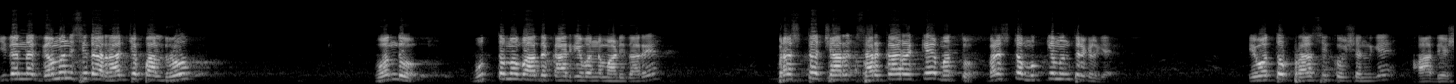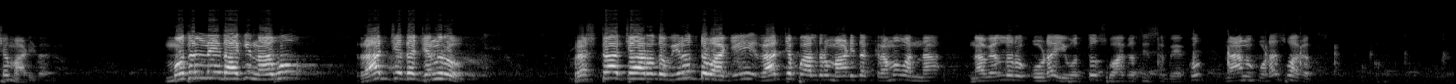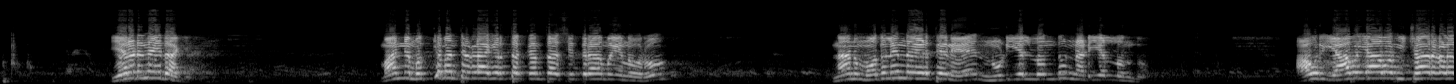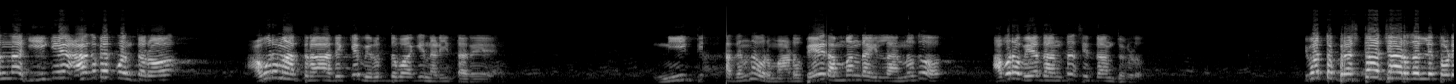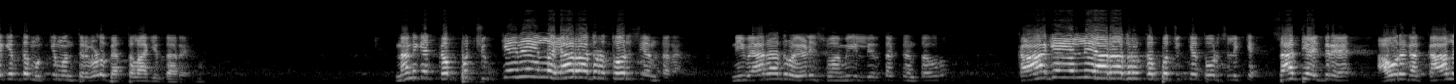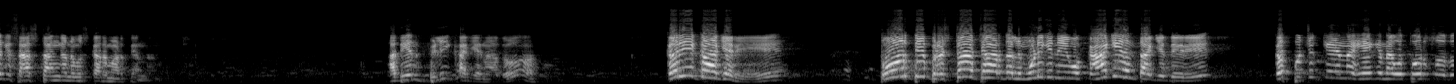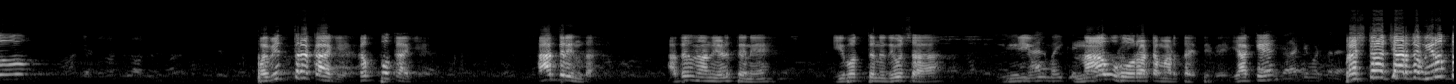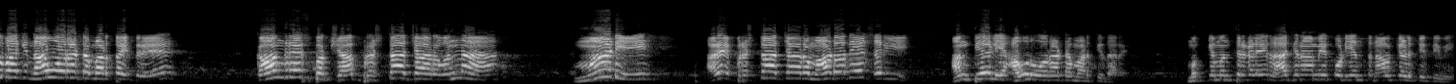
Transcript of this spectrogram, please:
ಇದನ್ನ ಗಮನಿಸಿದ ರಾಜ್ಯಪಾಲರು ಒಂದು ಉತ್ತಮವಾದ ಕಾರ್ಯವನ್ನು ಮಾಡಿದ್ದಾರೆ. ಭ್ರಷ್ಟಾಚಾರ ಸರ್ಕಾರಕ್ಕೆ ಮತ್ತು ಭ್ರಷ್ಟ ಮುಖ್ಯಮಂತ್ರಿಗಳಿಗೆ ಇವತ್ತು ಪ್ರಾಸಿಕ್ಯೂಷನ್ಗೆ ಆದೇಶ ಮಾಡಿದ್ದಾರೆ. ಮೊದಲನೇದಾಗಿ ನಾವು ರಾಜ್ಯದ ಜನರು ಭ್ರಷ್ಟಾಚಾರದ ವಿರುದ್ಧವಾಗಿ ರಾಜ್ಯಪಾಲರು ಮಾಡಿದ ಕ್ರಮವನ್ನ ನಾವೆಲ್ಲರೂ ಕೂಡ ಇವತ್ತು ಸ್ವಾಗತಿಸಬೇಕು. ನಾನು ಕೂಡ ಸ್ವಾಗತಿಸ್ತೇನೆ. ಎರಡನೇದಾಗಿ, ಮಾನ್ಯ ಮುಖ್ಯಮಂತ್ರಿಗಳಾಗಿರ್ತಕ್ಕಂಥ ಸಿದ್ದರಾಮಯ್ಯನವರು, ನಾನು ಮೊದಲಿಂದ ಹೇಳ್ತೇನೆ, ನುಡಿಯಲ್ಲೊಂದು, ನಡೆಯಲ್ಲೊಂದು. ಅವರು ಯಾವ ಯಾವ ವಿಚಾರಗಳನ್ನ ಹೀಗೆ ಆಗಬೇಕು ಅಂತಾರೋ, ಅವರು ಮಾತ್ರ ಅದಕ್ಕೆ ವಿರುದ್ಧವಾಗಿ ನಡೀತಾರೆ. ನೀತಿ ಅದನ್ನ ಅವ್ರು ಮಾಡೋದೇ. ಸಂಬಂಧ ಇಲ್ಲ ಅನ್ನೋದು ಅವರ ವೇದಾಂತ ಸಿದ್ಧಾಂತಗಳು. ಇವತ್ತು ಭ್ರಷ್ಟಾಚಾರದಲ್ಲಿ ತೊಡಗಿದ್ದ ಮುಖ್ಯಮಂತ್ರಿಗಳು ಬೆತ್ತಲಾಗಿದ್ದಾರೆ. ನನಗೆ ಕಪ್ಪು ಚುಕ್ಕೇನೇ ಇಲ್ಲ, ಯಾರಾದರೂ ತೋರಿಸಿ ಅಂತಾರೆ. ನೀವ್ ಯಾರಾದರೂ ಹೇಳಿ ಸ್ವಾಮಿ, ಇಲ್ಲಿರ್ತಕ್ಕಂಥವ್ರು. ಕಾಗೆಯಲ್ಲಿ ಯಾರಾದ್ರೂ ಕಪ್ಪು ಚುಕ್ಕೆ ತೋರಿಸಲಿಕ್ಕೆ ಸಾಧ್ಯ ಇದ್ರೆ ಅವ್ರಿಗೆ ಕಾಲಿಗೆ ಸಾಷ್ಟಾಂಗ ನಮಸ್ಕಾರ ಮಾಡ್ತೇನೆ ನಾನು. ಅದೇನ್ ಬಿಳಿ ಕಾಗೆನಾ ಅದು? ಕರಿ ಕಾಗೆ ರೀ ಪೂರ್ತಿ ಭ್ರಷ್ಟಾಚಾರದಲ್ಲಿ ಮುಳುಗಿ ನೀವು ಕಾಗೆ ಅಂತಾಗಿದ್ದೀರಿ. ಕಪ್ಪು ಚುಕ್ಕೆಯನ್ನ ಹೇಗೆ ನಾವು ತೋರಿಸೋದು? ಪವಿತ್ರ ಕಾಗೆ, ಕಪ್ಪು ಕಾಗೆ. ಆದ್ರಿಂದ ಅದನ್ನು ನಾನು ಹೇಳ್ತೇನೆ, ಇವತ್ತಿನ ದಿವಸ ನಾವು ಹೋರಾಟ ಮಾಡ್ತಾ ಇದ್ದೀವಿ. ಯಾಕೆ? ಭ್ರಷ್ಟಾಚಾರದ ವಿರುದ್ಧವಾಗಿ ನಾವು ಹೋರಾಟ ಮಾಡ್ತಾ ಇದ್ರೆ ಕಾಂಗ್ರೆಸ್ ಪಕ್ಷ ಭ್ರಷ್ಟಾಚಾರವನ್ನ ಮಾಡಿ ಅರೆ ಭ್ರಷ್ಟಾಚಾರ ಮಾಡೋದೇ ಸರಿ ಅಂತೇಳಿ ಅವರು ಹೋರಾಟ ಮಾಡ್ತಿದ್ದಾರೆ. ಮುಖ್ಯಮಂತ್ರಿಗಳೇ ರಾಜೀನಾಮೆ ಕೊಡಿ ಅಂತ ನಾವು ಕೇಳ್ತಿದ್ದೀವಿ.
